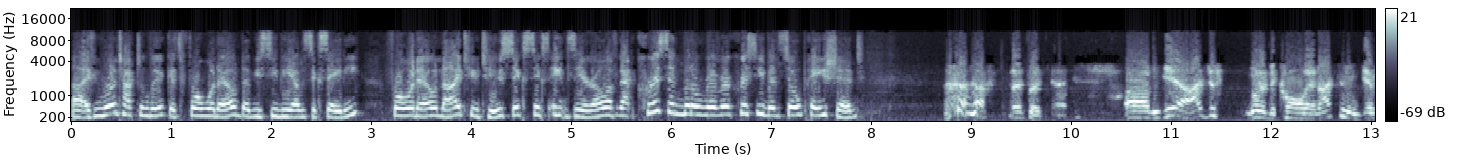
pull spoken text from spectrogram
Uh, if you want to talk to Luke, it's 410 WCBM 680, 410 922 6680. I've got Chris in Middle River. Chris, you've been so patient. That's okay. Um, yeah, I just wanted to call in. I can give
